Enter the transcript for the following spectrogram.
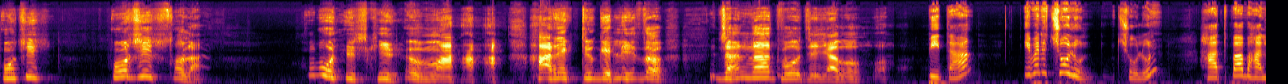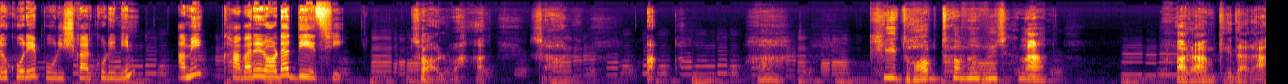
পঁচিশ পঁচিশ তলা? বলিস কি রে মা? আর একটু গেলি তো জান্নাত পৌঁছে যাব। পিতা এবারে চলুন চলুন হাত পা ভালো করে পরিষ্কার করে নিন। আমি খাবারের অর্ডার দিয়েছি। চল মা চল। কি ধবধবে বিছানা? আরাম কেদারা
